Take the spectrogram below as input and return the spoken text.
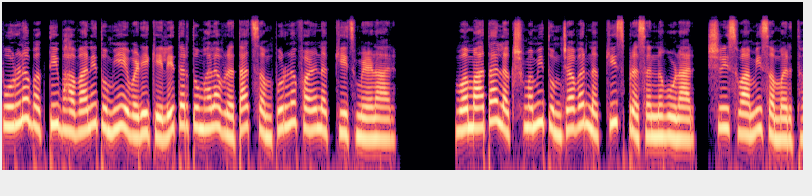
पूर्ण भक्तिभावाने तुम्ही एवढे केले तर तुम्हाला व्रतात संपूर्ण फळ नक्कीच मिळणार. व माता लक्ष्मी तुमच्यावर नक्कीच प्रसन्न होणार. श्री स्वामी समर्थ.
